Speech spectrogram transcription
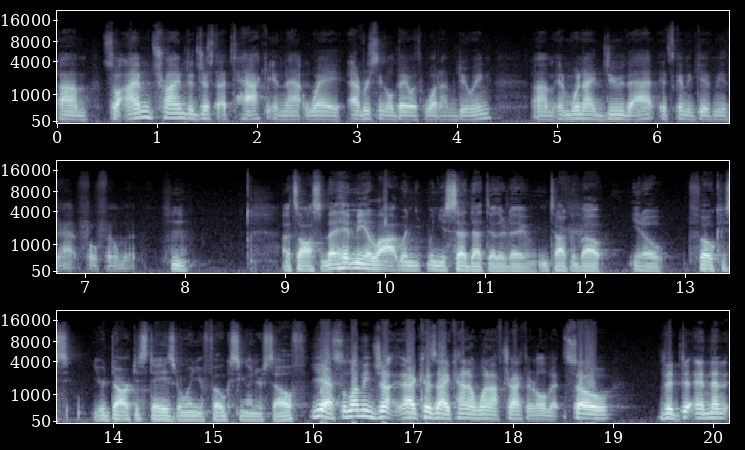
Um, so I'm trying to just attack in that way every single day with what I'm doing, um, and when I do that, it's going to give me that fulfillment. Hmm. That's awesome. That hit me a lot when when you said that the other day. When you're talking about you know focus your darkest days or when you're focusing on yourself. Yeah. So let me jump because uh, I kind of went off track there a little bit. So the and then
